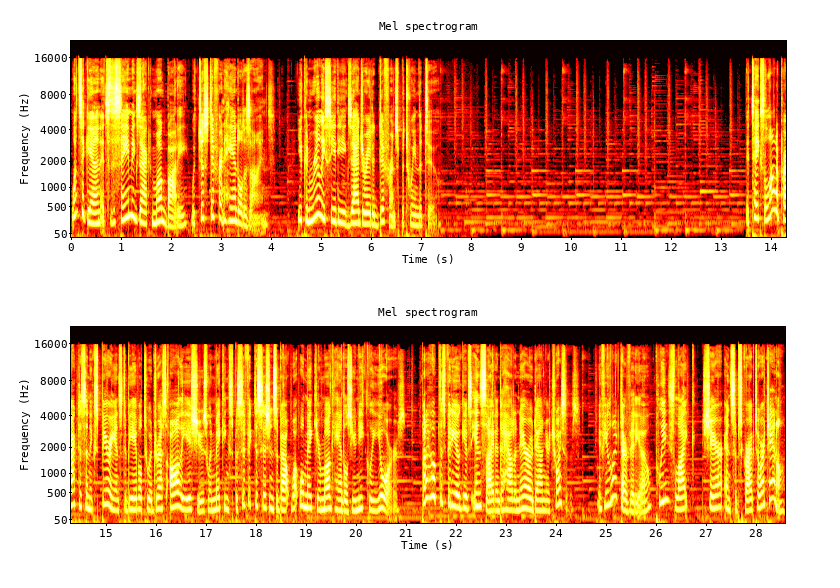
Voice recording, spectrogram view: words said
Once again, it's the same exact mug body with just different handle designs you can really see the exaggerated difference between the two. It takes a lot of practice and experience to be able to address all the issues when making specific decisions about what will make your mug handles uniquely yours. But I hope this video gives insight into how to narrow down your choices. If you liked our video, please like, share, and subscribe to our channel.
